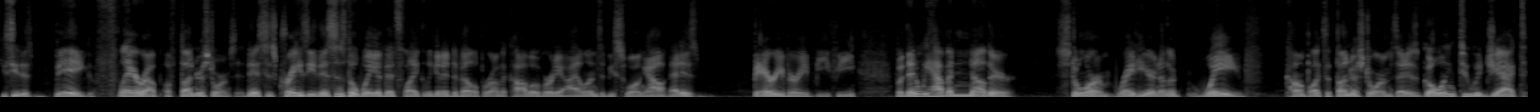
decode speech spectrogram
You see this big flare up of thunderstorms. This is crazy. This is the wave that's likely going to develop around the Cabo Verde Islands and be swung out. That is very, very beefy. But then we have another storm right here, another wave complex of thunderstorms that is going to eject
